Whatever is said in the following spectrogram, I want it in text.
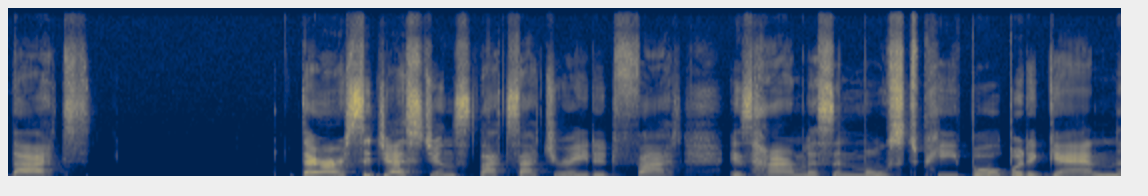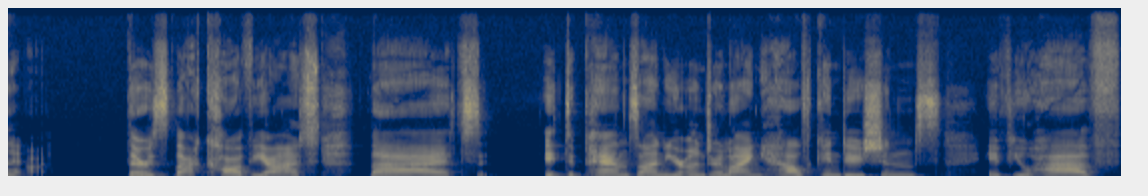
that there are suggestions that saturated fat is harmless in most people, but again, there's that caveat that it depends on your underlying health conditions. If you have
